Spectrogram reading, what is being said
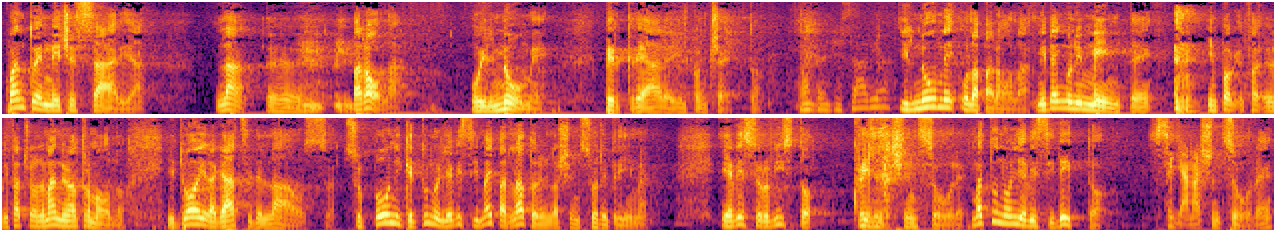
quanto è necessaria la eh, parola o il nome per creare il concetto. Quanto è necessaria? Il nome o la parola. Mi vengono in mente, in po- rifaccio la domanda in un altro modo, i tuoi ragazzi del Laos, supponi che tu non gli avessi mai parlato dell'ascensore prima e avessero visto quell'ascensore, ma tu non gli avessi detto si chiama ascensore,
